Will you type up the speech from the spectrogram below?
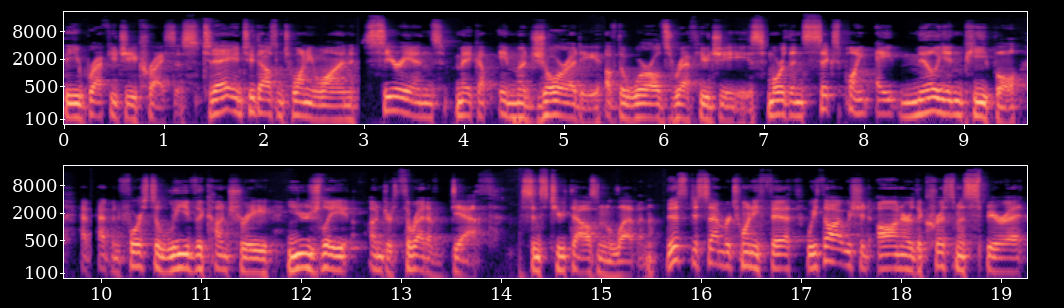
the refugee crisis. Today in 2021, Syrians make up a majority of the world's refugees. More than 6.8 million people have, have been forced to leave the country, usually under threat of death since 2011. This December 25th, we thought we should honor the Christmas spirit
